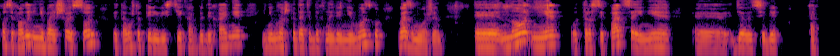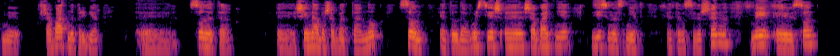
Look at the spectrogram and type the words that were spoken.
После полудня небольшой сон для того, чтобы перевести как бы дыхание и немножко дать отдохновение мозгу, возможен. Э, но не вот рассыпаться и не э, делать себе как мы в шаббат, например, э, сон это э, шейнаба шаббат танук, сон это удовольствие э, шаббатнее. Здесь у нас нет этого совершенно. Мы э, сон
